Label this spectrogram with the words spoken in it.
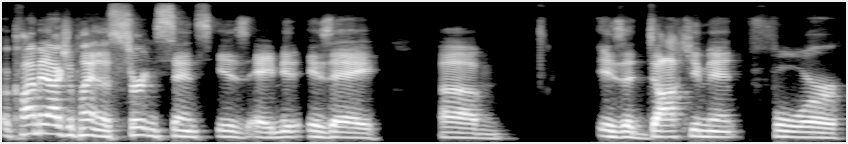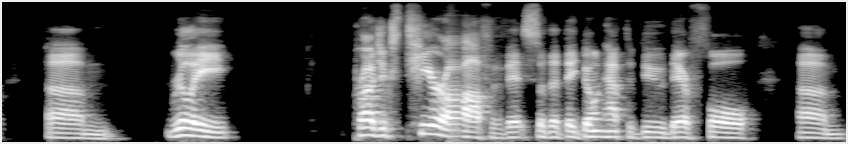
a climate action plan in a certain sense is a, is a, um, is a document for um, really projects tier off of it so that they don't have to do their full um,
